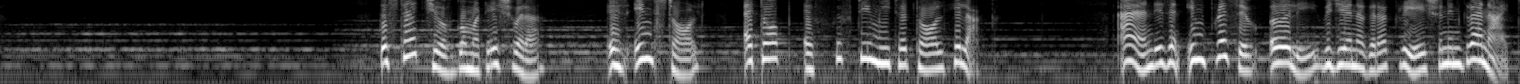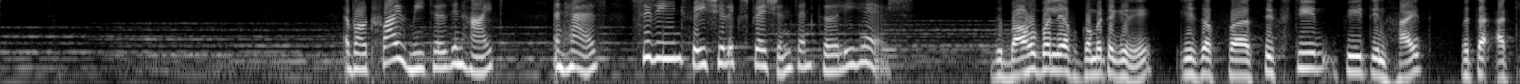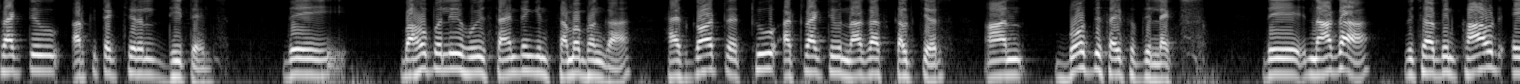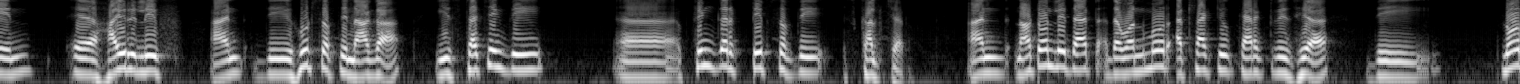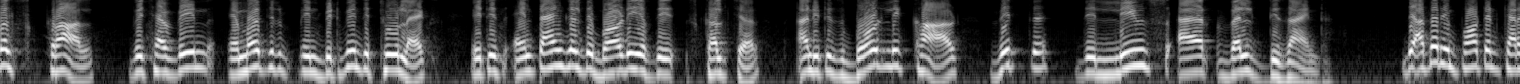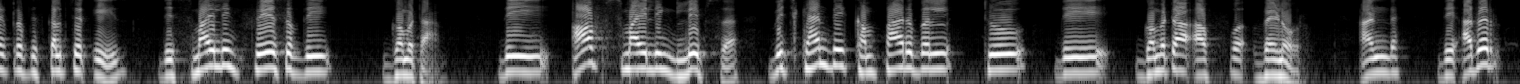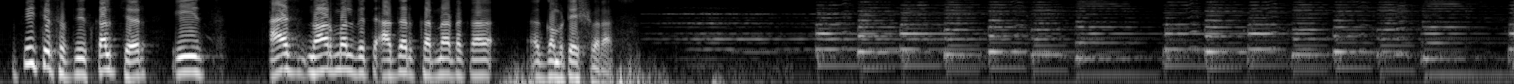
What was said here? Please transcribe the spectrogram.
The statue of Gomateshwara is installed atop a 50 meter tall hillock and is an impressive early Vijayanagara creation in granite. About 5 meters in height and has serene facial expressions and curly hairs. The Bahubali of Gomatagiri is of uh, 16 feet in height with uh, attractive architectural details. The Bahubali who is standing in Samabhanga has got uh, two attractive Naga sculptures on both the sides of the legs. The Naga which have been carved in a high relief and the hoods of the Naga is touching the uh, fingertips of the sculpture and not only that the one more attractive character is here the floral scroll which have been emerged in between the two legs it is entangled the body of the sculpture and it is boldly carved with the leaves are well designed. The other important character of the sculpture is the smiling face of the Gomata. The half smiling lips uh, which can be comparable to the Gomata of Venur and the other features of the sculpture is as normal with other Karnataka uh, Gomateshwaras.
